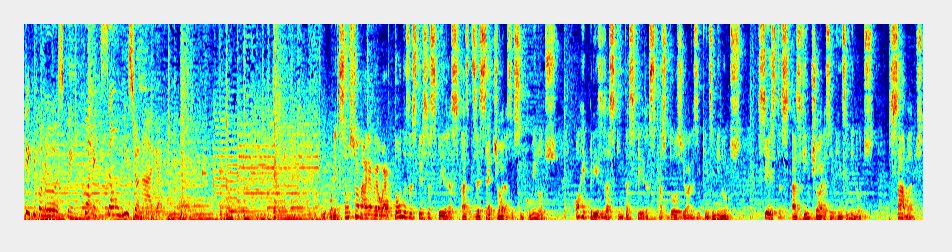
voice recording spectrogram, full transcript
Fique conosco em Conexão Missionária. E o Conexão Missionária vai ao ar todas as terças-feiras, às 17 horas e 5 minutos, com reprises às quintas-feiras, às 12 horas e 15 minutos, sextas, às 20 horas e 15 minutos, sábados,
